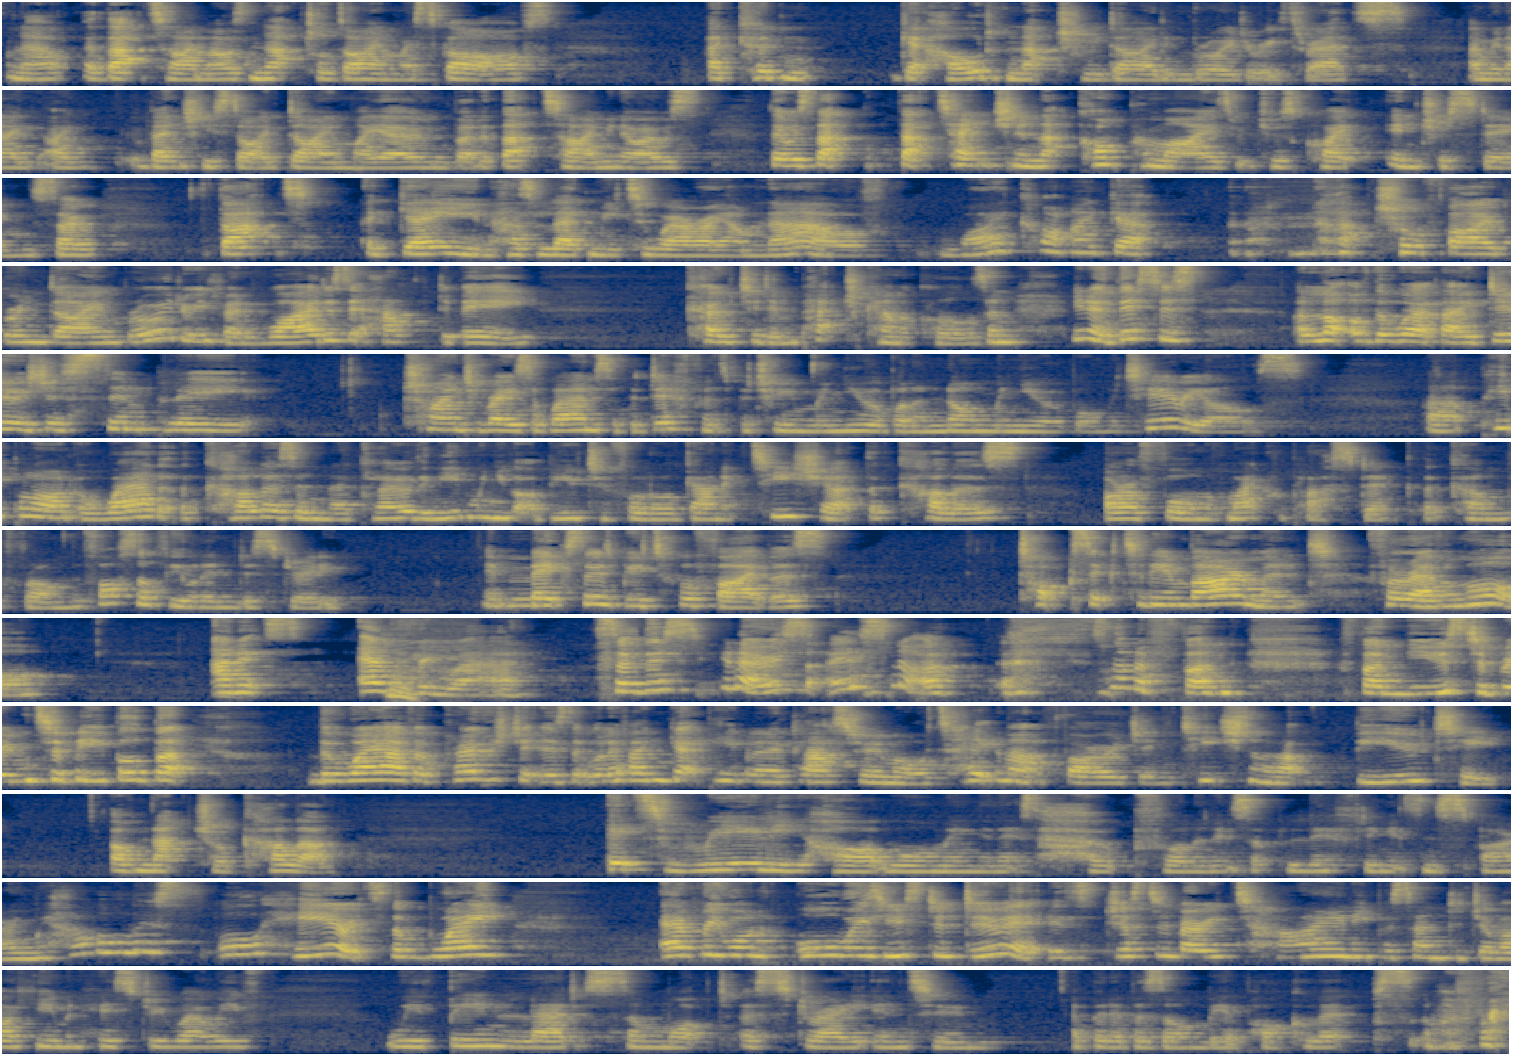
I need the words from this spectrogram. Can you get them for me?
Now, at that time, I was natural dyeing my scarves. I couldn't get hold of naturally dyed embroidery threads. I mean, I, I eventually started dyeing my own, but at that time, you know, I was there was that that tension that compromise, which was quite interesting. So that again has led me to where I am now. Of why can't I get natural fibre and dye embroidery thread? Why does it have to be coated in petrochemicals? And you know, this is a lot of the work that I do is just simply trying to raise awareness of the difference between renewable and non renewable materials. Uh, people aren't aware that the colours in their clothing, even when you've got a beautiful organic t shirt, the colours are a form of microplastic that come from the fossil fuel industry. It makes those beautiful fibres toxic to the environment forevermore. And it's everywhere. So this, you know, it's it's not a it's not a fun fun news to bring to people, but the way I've approached it is that, well, if I can get people in a classroom or take them out foraging, teach them about beauty of natural colour, it's really heartwarming and it's hopeful and it's uplifting, it's inspiring. We have all this all here. It's the way everyone always used to do it. It's just a very tiny percentage of our human history where we've we've been led somewhat astray into a bit of a zombie apocalypse, I'm afraid.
